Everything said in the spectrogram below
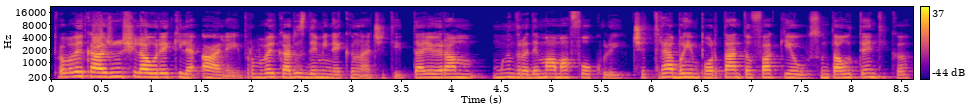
Probabil că a ajuns și la urechile Anei, probabil că a râs de mine când l-a citit, dar eu eram mândră de mama focului. Ce treabă importantă fac eu, sunt autentică,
